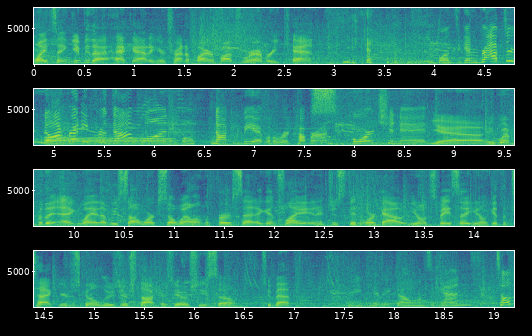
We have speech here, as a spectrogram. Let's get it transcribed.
Light saying, get me the heck out of here, trying to Firefox wherever he can. Once again, Raptor not ready for that Uh-huh. one. Not going to be able to recover. Unfortunate. Yeah, he went for the egg lay that we saw work so well in the first set against Light, and it just didn't work out. You don't space it, you don't get the tech, you're just going to lose your stock as Yoshi, so too bad. Right, here we go once again. Tilde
